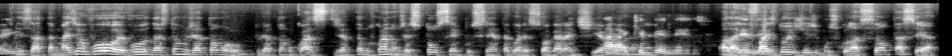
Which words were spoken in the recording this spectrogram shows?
Exatamente. Mas eu vou, eu vou, nós estamos, já estamos, já estamos quase, já estamos quase, não, já estou 100%, agora é só garantia. Ah, agora, que né? beleza. Olha lá, beleza. ele faz dois dias de musculação, tá certo.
